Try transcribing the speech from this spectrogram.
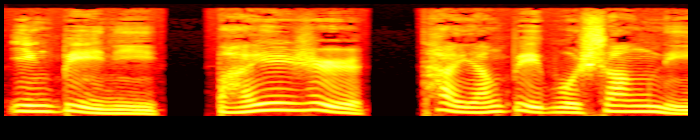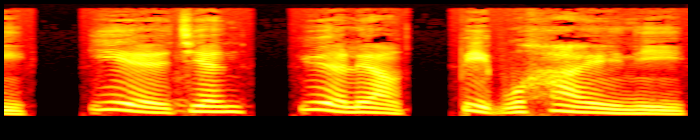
应避你。白日太阳必不伤你。”夜间月亮必不害你，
